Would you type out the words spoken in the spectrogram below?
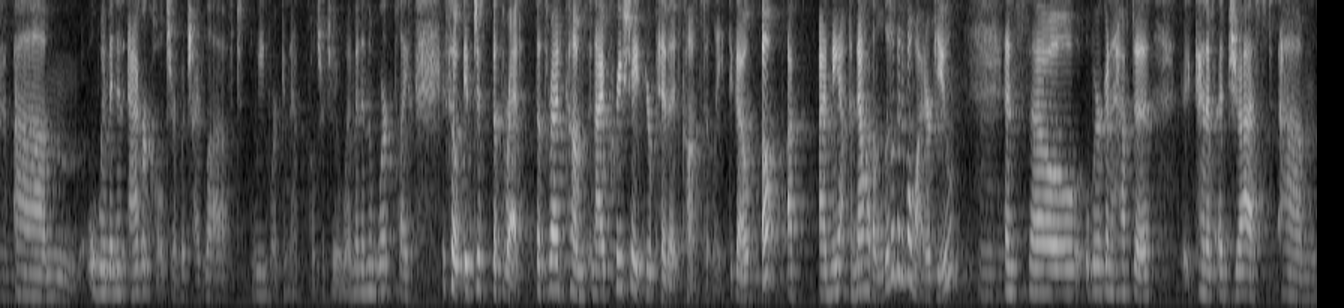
mm-hmm. um, women in agriculture, which I loved. We work in agriculture too. Women in the workplace. So it just the thread. The thread comes, and I appreciate your pivot constantly to go. Oh, I've, I now have a little bit of a wider view, mm-hmm. and so we're going to have to kind of adjust. Um,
